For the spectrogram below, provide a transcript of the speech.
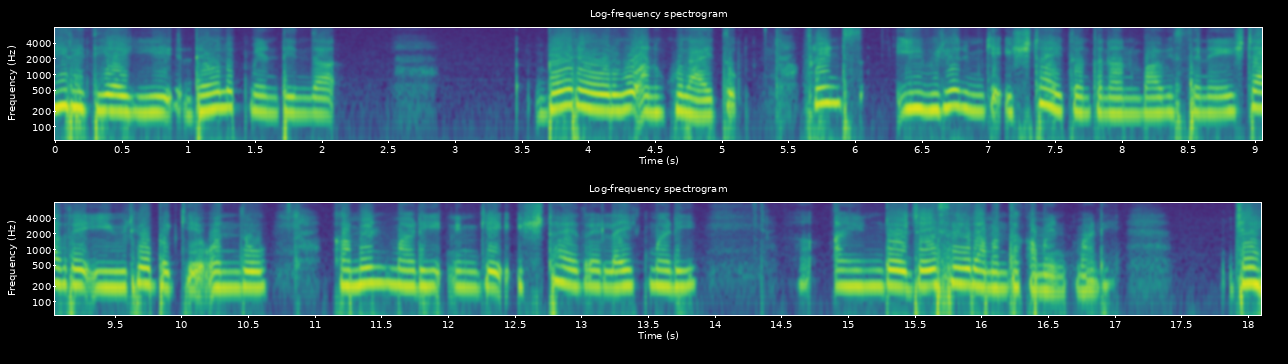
ಈ ರೀತಿಯಾಗಿ ಡೆವಲಪ್ಮೆಂಟಿಂದ ಬೇರೆಯವರಿಗೂ ಅನುಕೂಲ ಆಯಿತು. ಫ್ರೆಂಡ್ಸ್ ಈ ವಿಡಿಯೋ ನಿಮಗೆ ಇಷ್ಟ ಆಯಿತು ಅಂತ ನಾನು ಭಾವಿಸ್ತೇನೆ. ಇಷ್ಟ ಆದರೆ ಈ ವಿಡಿಯೋ ಬಗ್ಗೆ ಒಂದು ಕಮೆಂಟ್ ಮಾಡಿ. ನಿಮಗೆ ಇಷ್ಟ ಆದರೆ ಲೈಕ್ ಮಾಡಿ. ಆ್ಯಂಡ್ ಜೈ ಶ್ರೀರಾಮ್ ಅಂತ ಕಮೆಂಟ್ ಮಾಡಿ. ಜೈ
